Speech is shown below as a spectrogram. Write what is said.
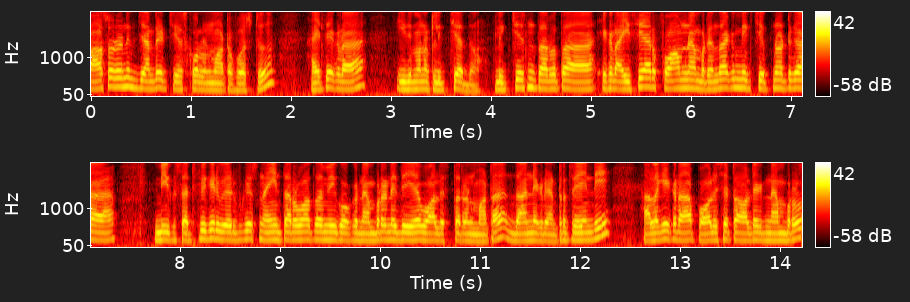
పాస్వర్డ్ అనేది జనరేట్ చేసుకోవాలన్నమాట ఫస్ట్. అయితే ఇక్కడ ఇది మనం క్లిక్ చేద్దాం. క్లిక్ చేసిన తర్వాత ఇక్కడ ఐసీఆర్ ఫామ్ నెంబర్ ఇందాక మీకు చెప్పినట్టుగా మీకు సర్టిఫికేట్ వెరిఫికేషన్ అయిన తర్వాత మీకు ఒక నెంబర్ అనేది వాళ్ళు ఇస్తారనమాట దాన్ని ఇక్కడ ఎంటర్ చేయండి. అలాగే ఇక్కడ పాలిసెట్ ఆల్టెక్ నెంబరు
